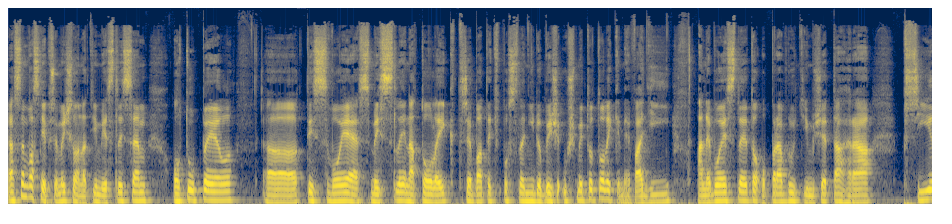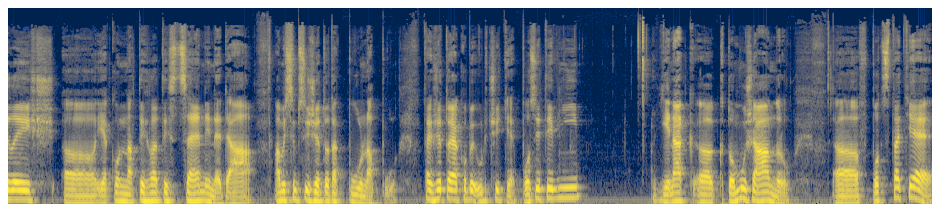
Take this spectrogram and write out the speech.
Já jsem vlastně přemýšlel nad tím, jestli jsem otupil uh, ty svoje smysly natolik, třeba teď v poslední době, že už mi to tolik nevadí, anebo jestli je to opravdu tím, že ta hra příliš uh, jako na tyhle ty scény nedá a myslím si, že je to tak půl na půl. Takže to je jakoby určitě pozitivní. Jinak uh, k tomu žánru. Uh, v podstatě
